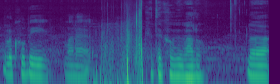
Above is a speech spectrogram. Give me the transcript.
এগুলো খুবই মানে খেতে খুবই ভালো। এগুলা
